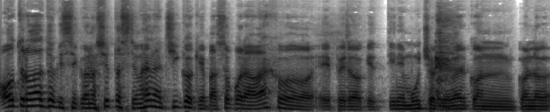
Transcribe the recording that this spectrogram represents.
otro dato que se conoció esta semana, chicos, que pasó por abajo, eh, pero que tiene mucho que ver con, con, lo-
